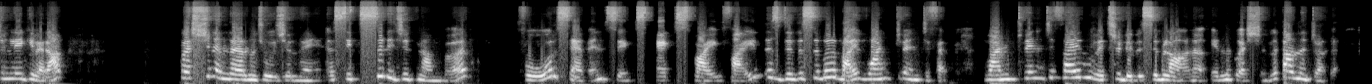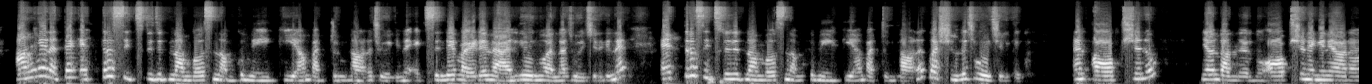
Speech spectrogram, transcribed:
ക്വസ്റ്റ്യനിലേക്ക് വരാം. ക്വസ്റ്റ്യൻ എന്തായിരുന്നു ചോദിച്ചിരുന്നത് six digit number four seven six X five five is divisible by one twenty five one twenty five വെച്ച് divisible ആണ് എന്ന് ക്വസ്റ്റ്യനിൽ തന്നിട്ടുണ്ട്. അങ്ങനത്തെ എത്ര സിക്സ് ഡിജിറ്റ് നമ്പേഴ്സ് നമുക്ക് മേക്ക് ചെയ്യാൻ പറ്റും എന്നാണ് ചോദിക്കുന്നത്. എക്സിന്റെ വൈയുടെ വാല്യൂ ഒന്നും അല്ല ചോദിച്ചിരിക്കുന്നത്. എത്ര സിക്സ് ഡിജിറ്റ് നമ്പേഴ്സ് നമുക്ക് മേക്ക് ചെയ്യാൻ പറ്റും എന്നാണ് ക്വസ്റ്റ്യനിൽ ചോദിച്ചിരിക്കുന്നത്. ആൻഡ് ഓപ്ഷനും ഞാൻ തന്നിരുന്നു. ഓപ്ഷൻ എങ്ങനെയാണ്?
